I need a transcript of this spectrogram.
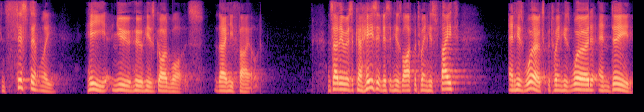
Consistently he knew who his God was, though he failed. And so there was a cohesiveness in his life between his faith and his works, between his word and deed,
